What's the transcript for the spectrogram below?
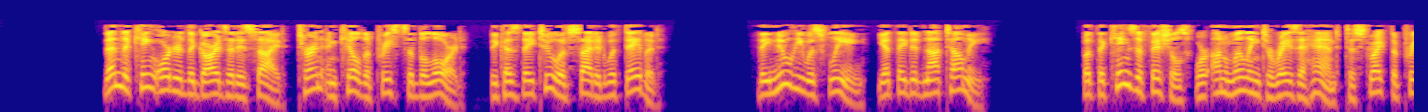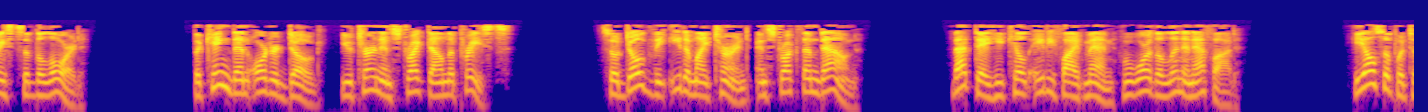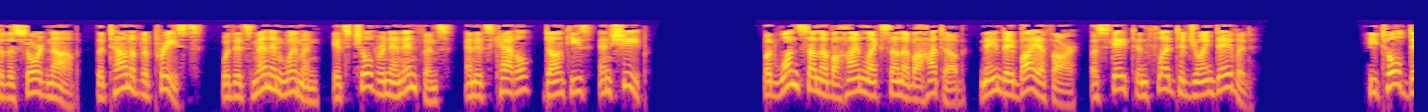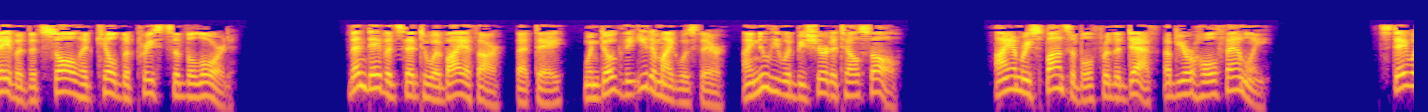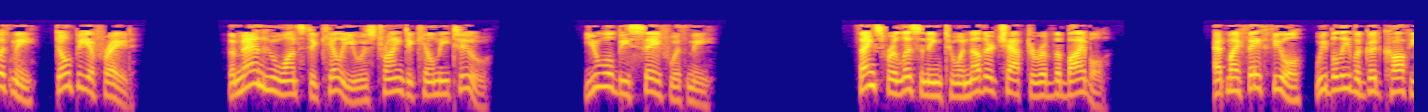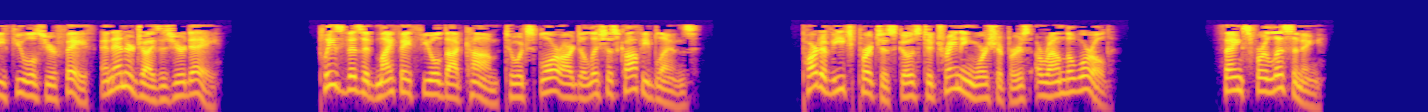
Then the king ordered the guards at his side, Turn and kill the priests of the Lord, because they too have sided with David. They knew he was fleeing, yet they did not tell me. But the king's officials were unwilling to raise a hand to strike the priests of the Lord. The king then ordered Doeg, You turn and strike down the priests. So Doeg the Edomite turned and struck them down. That day he killed 85 men who wore the linen ephod. He also put to the sword Nob, the town of the priests, with its men and women, its children and infants, and its cattle, donkeys, and sheep. But one son of Ahimelech son of Ahitub, named Abiathar, escaped and fled to join David. He told David that Saul had killed the priests of the Lord. Then David said to Abiathar, that day, when Doeg the Edomite was there, I knew he would be sure to tell Saul. I am responsible for the death of your whole family. Stay with me, don't be afraid. The man who wants to kill you is trying to kill me too. You will be safe with me. Thanks for listening to another chapter of the Bible. At My Faith Fuel, we believe a good coffee fuels your faith and energizes your day. Please visit myfaithfuel.com to explore our delicious coffee blends. Part of each purchase goes to training worshippers around the world. Thanks for listening.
